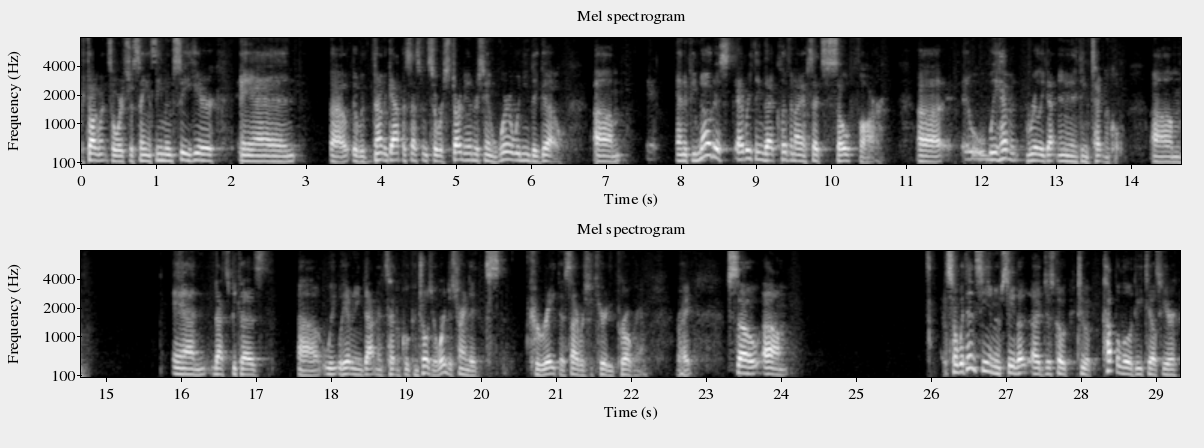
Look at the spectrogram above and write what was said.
We're talking about, so we're just saying CMMC here, and uh, we've done a gap assessment, so we're starting to understand where we need to go. Um, and if you notice everything that Cliff and I have said so far, uh, we haven't really gotten into anything technical. Um, and that's because uh, we, we haven't even gotten into technical controls yet. We're just trying to create the cybersecurity program, right? So, um, so within CMMC, uh, just go to a couple little details here.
